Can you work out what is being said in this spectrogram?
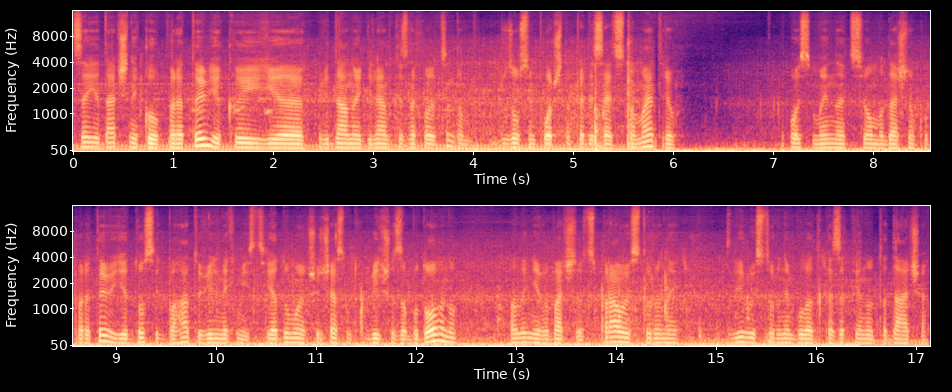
це є дачний кооператив, який е, від даної ділянки знаходиться ну, там зовсім поруч на 50-100 метрів. Ось ми на цьому дачному кооперативі є досить багато вільних місць. Я думаю, якщо чесно, тут більше забудовано, але ні, ви бачите, з правої сторони, з лівої сторони була така закинута дача.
